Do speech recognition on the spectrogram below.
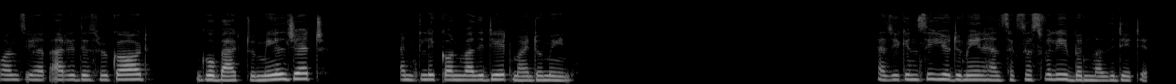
Once you have added this record go back to mailjet and click on validate my domain as you can see, your domain has successfully been validated.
